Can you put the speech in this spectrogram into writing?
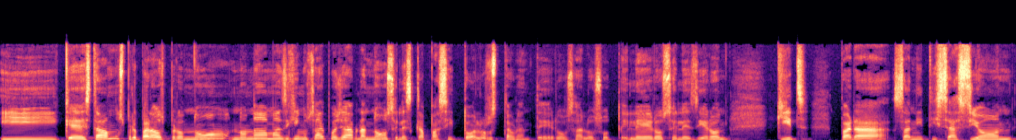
y que estábamos preparados, pero no, no nada más dijimos, ay, pues ya abran, no, se les capacitó a los restauranteros, a los hoteleros, se les dieron kits para sanitización,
